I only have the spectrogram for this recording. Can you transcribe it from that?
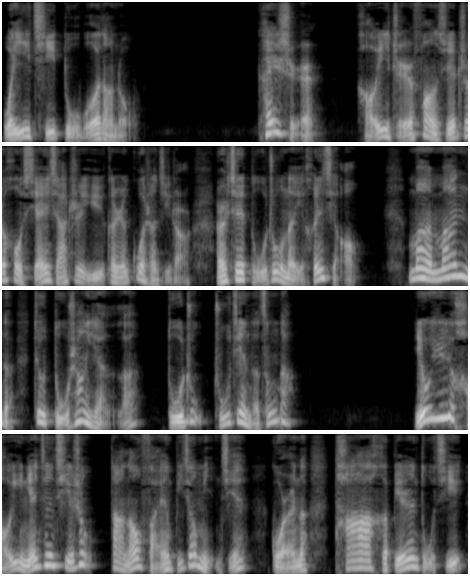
围棋赌博当中。开始，郝一只是放学之后闲暇之余跟人过上几招，而且赌注呢也很小。慢慢的就赌上瘾了，赌注逐渐的增大。由于郝毅年轻气盛，大脑反应比较敏捷，果然呢，他和别人赌棋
